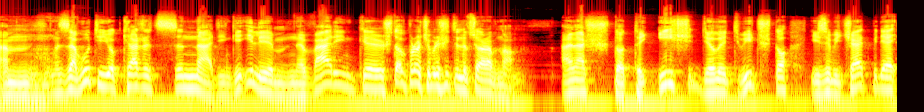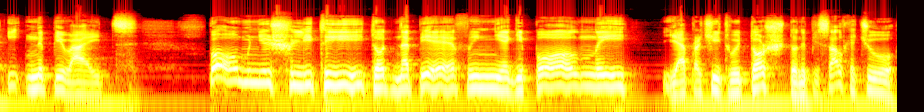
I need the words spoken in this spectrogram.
Эм, зовут ее, кажется, Наденька или Варенька, что, впрочем, решительно все равно. Она что-то ищет, делает вид, что не замечает меня и напевает. «Помнишь ли ты тот напев неги полный?» Я прочитываю то, что написал, хочу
